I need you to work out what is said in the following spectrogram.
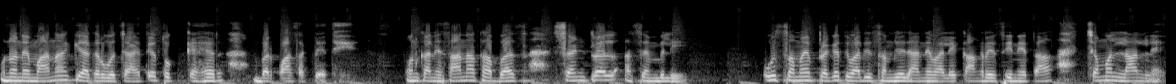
उन्होंने माना कि अगर वो चाहते तो कहर बरपा सकते थे। उनका निशाना था बस सेंट्रल असेंबली। उस समय प्रगतिवादी समझे जाने वाले कांग्रेसी नेता चमन लाल ने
